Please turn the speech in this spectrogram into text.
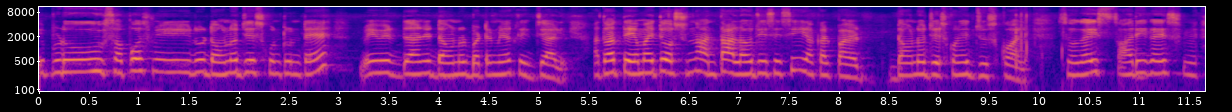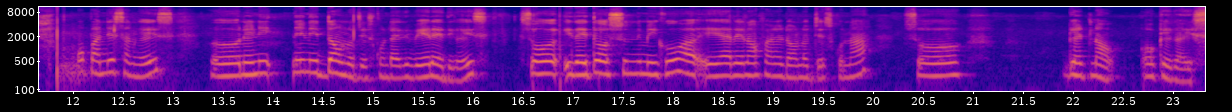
ఇప్పుడు సపోజ్ మీరు డౌన్లోడ్ చేసుకుంటుంటే మీరు దాన్ని డౌన్లోడ్ బటన్ మీద క్లిక్ చేయాలి. ఆ తర్వాత ఏమైతే వస్తుందో అంతా అలౌ చేసేసి అక్కడ ప- డౌన్లోడ్ చేసుకొని చూసుకోవాలి. సో గైస్ సారీ గైస్ ఓ పని చేస్తాను గైస్ నేను నేను ఇది డౌన్లోడ్ చేసుకుంటా ఇది వేరేది గైస్ సో ఇదైతే వస్తుంది మీకు ఏఆర్ఎన్ ఆఫ్ అని డౌన్లోడ్ చేసుకున్నా. So get now okay guys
